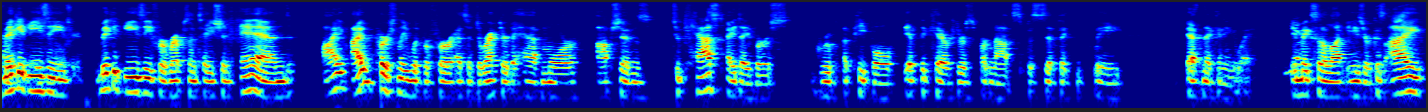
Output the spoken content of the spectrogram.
make it easy culture. make it easy for representation and I I personally would prefer as a director to have more options to cast a diverse group of people if the characters are not specifically ethnic in any way. Yeah. It makes it a lot easier because I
